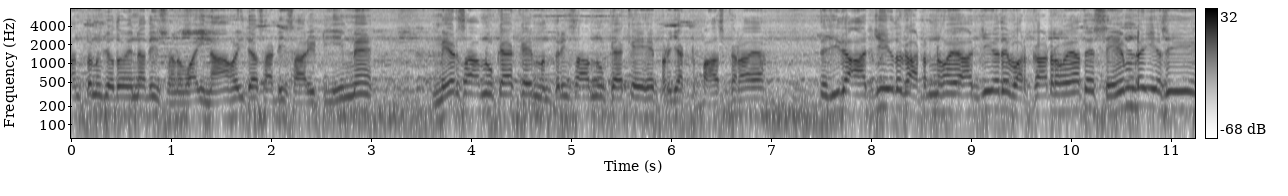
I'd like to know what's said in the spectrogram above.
ਅੰਤ ਨੂੰ ਜਦੋਂ ਇਹਨਾਂ ਦੀ ਸੁਣਵਾਈ ਨਾ ਹੋਈ ਤਾਂ ਸਾਡੀ ਸਾਰੀ ਟੀਮ ਨੇ ਮੇਅਰ ਸਾਹਿਬ ਨੂੰ ਕਹਿ ਕੇ, ਮੰਤਰੀ ਸਾਹਿਬ ਨੂੰ ਕਹਿ ਕੇ ਇਹ ਪ੍ਰੋਜੈਕਟ ਪਾਸ ਕਰਾਇਆ। ਤੇ ਜਿਹਦਾ ਅੱਜ ਹੀ ਉਦਘਾਟਨ ਹੋਇਆ, ਅੱਜ ਹੀ ਉਹਦੇ ਵਰਕ ਆਰਡਰ ਹੋਇਆ, ਤੇ ਸੇਮ ਡੇ ਹੀ ਅਸੀਂ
